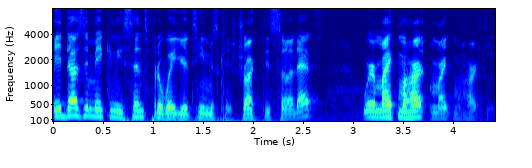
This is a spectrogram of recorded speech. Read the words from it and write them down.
it doesn't make any sense for the way your team is constructed. So that's where Mike Mahar- Mike McCarthy.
